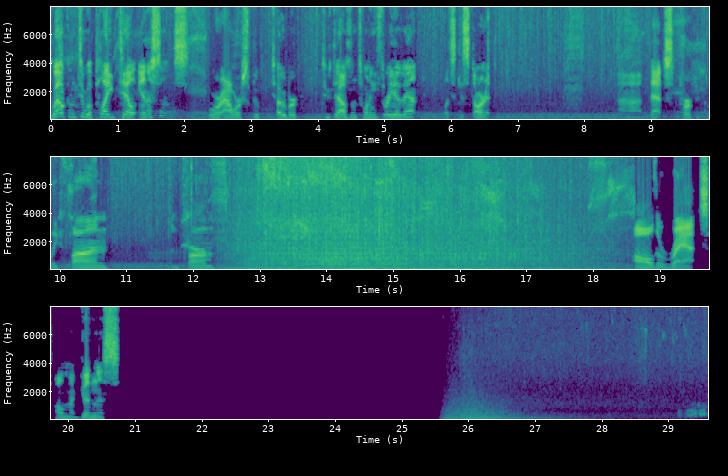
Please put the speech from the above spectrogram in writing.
Welcome to A Plague Tale Innocence for our Spooktober 2023 event. Let's get started. Uh, that's perfectly fine. Confirm. All the rats. Oh my goodness.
